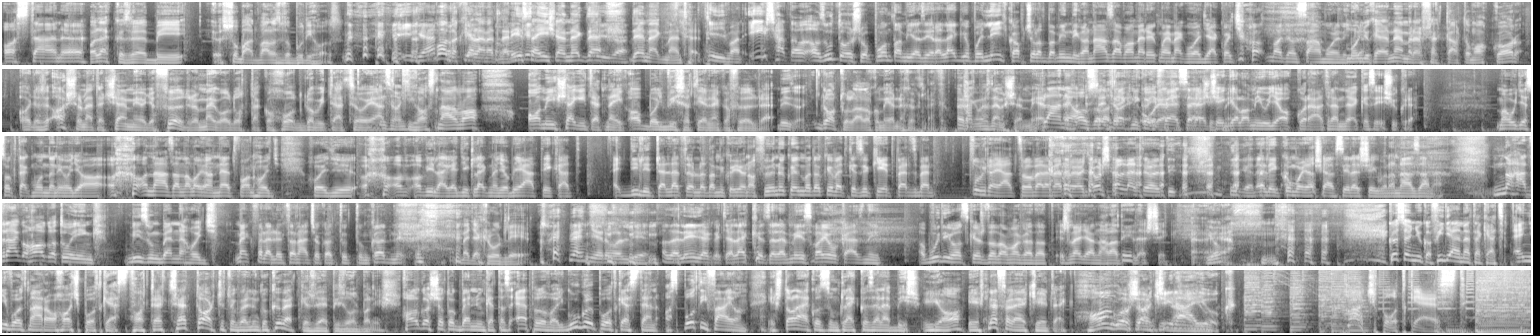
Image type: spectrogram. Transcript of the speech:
Aztán A legközelebbi szobát választod a budihoz. igen. Vannak oké, kellemetlen oké. része is ennek, de, de megmenthet. Így van. És hát az utolsó pont, ami azért a legjobb, hogy légy kapcsolatban mindig a NASA-val, mert ők majd megoldják, hogyha nagyon számolni Mondjuk erre nem reflektáltam akkor, hogy azért azt sem lehetett semmi, hogy a Földről megoldották a hold gravitációját Bizony. kihasználva, ami segített nekik abba, hogy visszatérnek a Földre. Bizony. Gratulálok a mérnököknek. Öregem, ez nem semmi. kell. Pláne Ez- azzal a technikai felszereltséggel, ami ugye akkor állt rendelkezésükre. Ma ugye szokták mondani, hogy a, a NASA-nál olyan net van, hogy, hogy a, a világ egyik legnagyobb játékát egy dilittel letörlöd, amikor jön a főnököd, majd a következő két percben újra játszol vele, mert olyan gyorsan letölti. Igen, elég komoly a sávszélesség van a NASA-nál. Na hát, drága hallgatóink, bízunk benne, hogy megfelelő tanácsokat tudtunk adni. Megyek Rodlé. Mennyi rollér? Az a lényeg, hogyha legközelebb mész hajókázni, a budihoz kösd oda magadat, és legyen nálad édesség. Jó? Köszönjük a figyelmeteket, ennyi volt már a Hacs Podcast. Ha tetszett, tartsatok velünk a következő epizódban is. Hallgassatok bennünket az Apple vagy Google Podcasten, a Spotify-on, és találkozzunk legközelebb is. Ja, és ne felejtsétek, hangosan csináljuk! Hacs Podcast.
